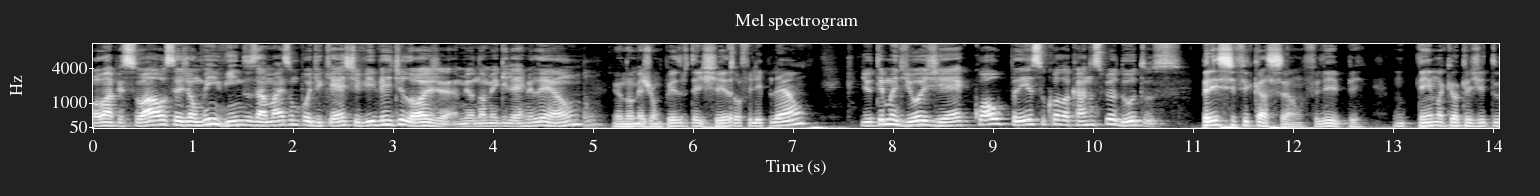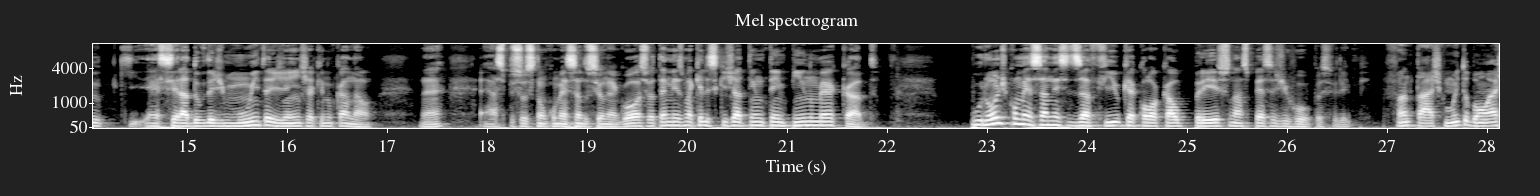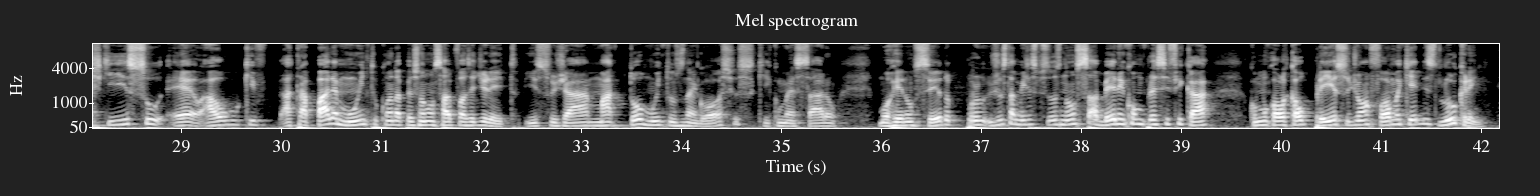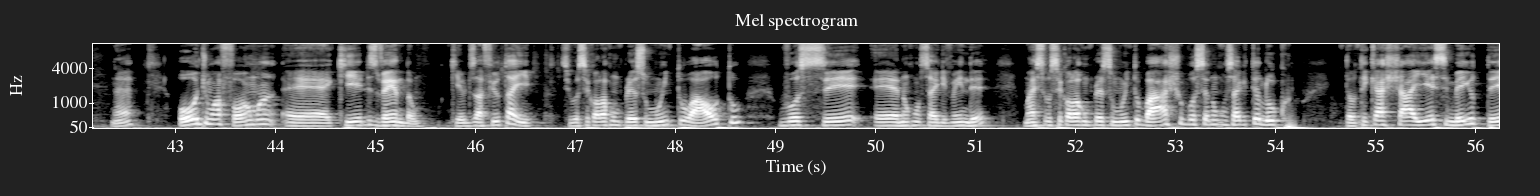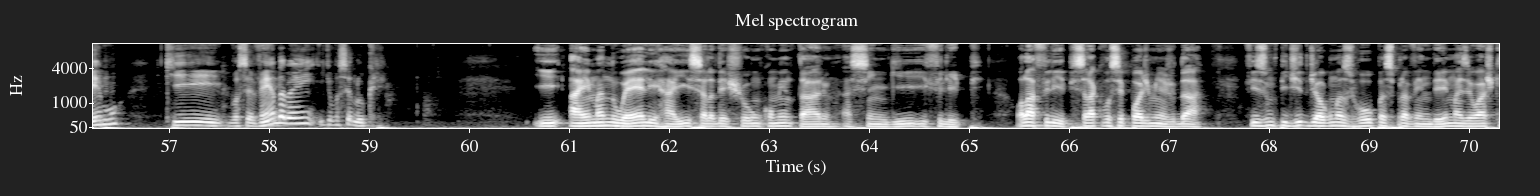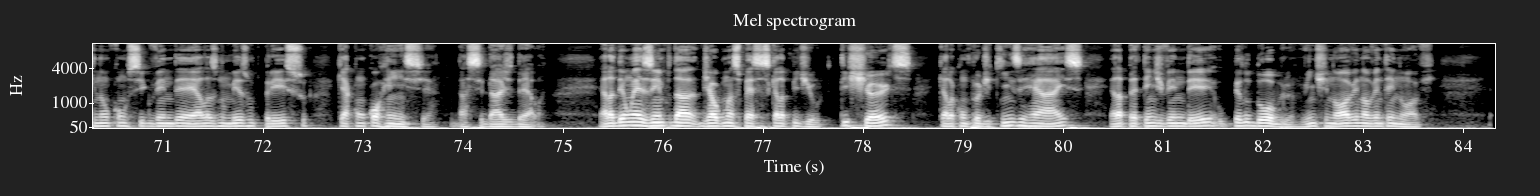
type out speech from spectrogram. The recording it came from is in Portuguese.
Olá pessoal, sejam bem-vindos a mais um podcast Viver de Loja. Meu nome é Guilherme Leão. Meu nome é João Pedro Teixeira. Sou Felipe Leão. E o tema de hoje é qual preço colocar nos produtos. Precificação, Felipe. Um tema que eu acredito que é, será dúvida de muita gente aqui no canal. Né? As pessoas que estão começando o seu negócio, ou até mesmo aqueles que já têm um tempinho no mercado. Por onde começar nesse desafio que é colocar o preço nas peças de roupas, Felipe? Fantástico, muito bom. Acho que isso é algo que atrapalha muito quando a pessoa não sabe fazer direito. Isso já matou muitos negócios que começaram, morreram cedo por justamente as pessoas não saberem como precificar, como colocar o preço de uma forma que eles lucrem, né? Ou de uma forma é, que eles vendam, que o desafio está aí. Se você coloca um preço muito alto, você é, não consegue vender, mas se você coloca um preço muito baixo, você não consegue ter lucro. Então tem que achar aí esse meio termo que você venda bem e que você lucre. E a Emanuele Raíssa ela deixou um comentário assim, Gui e Felipe. Olá Felipe, será que você pode me ajudar? Fiz um pedido de algumas roupas para vender, mas eu acho que não consigo vender elas no mesmo preço que a concorrência da cidade dela. Ela deu um exemplo da, de algumas peças que ela pediu. T-shirts, que ela comprou de 15 reais, ela pretende vender pelo dobro, R$ 29,99.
